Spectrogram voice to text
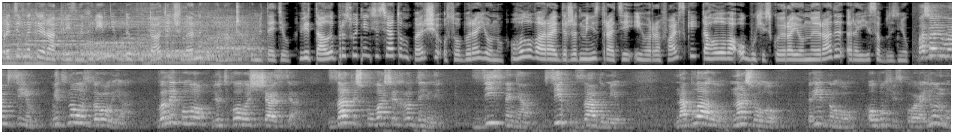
працівники рад різних рівнів, депутати, члени виконавчих комітетів. Вітали присутніх зі святом перші особи району, голова райдержадміністрації Ігор Рафальський та голова Обухівської районної ради Раїса Близнюк. Бажаю вам всім міцного здоров'я, великого людського щастя затишку ваших родин, здійснення всіх задумів на благо нашого рідного Обухівського району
